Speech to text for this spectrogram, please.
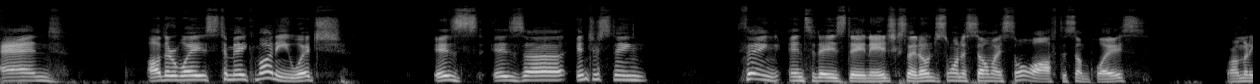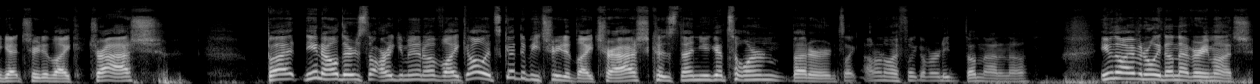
and other ways to make money, which is is a interesting thing in today's day and age because I don't just want to sell my soul off to some place where I'm going to get treated like trash. But, you know, there's the argument of like, oh, it's good to be treated like trash because then you get to learn better. It's like, I don't know. I feel like I've already done that enough. Even though I haven't really done that very much.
